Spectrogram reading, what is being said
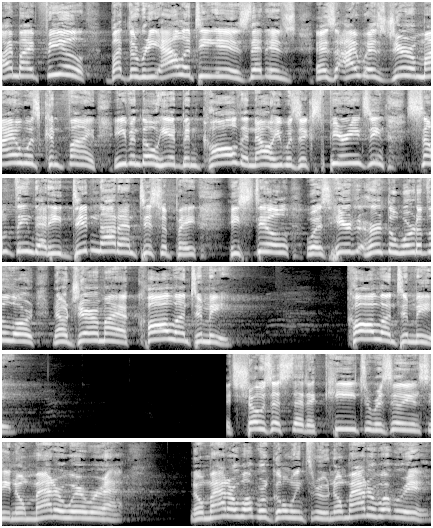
I might feel, but the reality is that as I as Jeremiah was confined, even though he had been called and now he was experiencing something that he did not anticipate, he still was here, heard the word of the Lord. Now, Jeremiah, call unto me. Call unto me. It shows us that a key to resiliency, no matter where we're at, no matter what we're going through, no matter what we're in,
